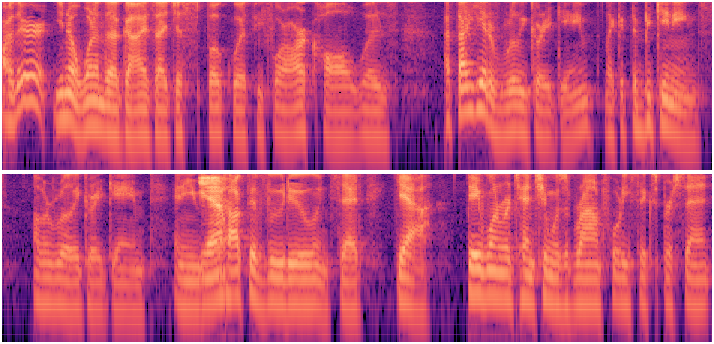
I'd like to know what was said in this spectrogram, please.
Are there, you know, one of the guys I just spoke with before our call was, I thought he had a really great game, like at the beginnings of a really great game. And he yeah. talked to Voodoo and said, yeah, day one retention was around 46%.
